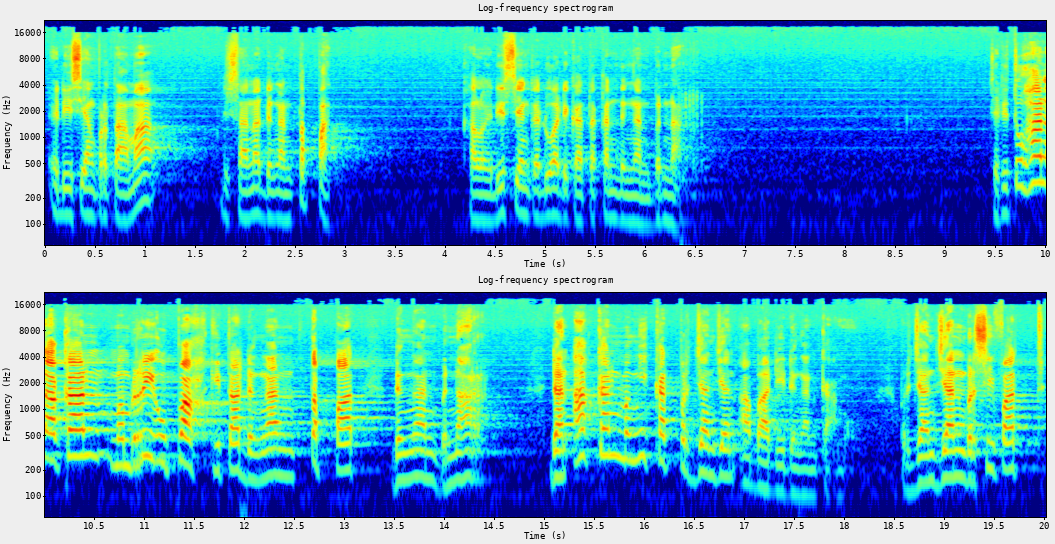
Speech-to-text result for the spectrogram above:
edisi yang pertama di sana dengan tepat. Kalau edisi yang kedua dikatakan dengan benar. Jadi Tuhan akan memberi upah kita dengan tepat, dengan benar. Dan akan mengikat perjanjian abadi dengan kamu. Perjanjian bersifat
